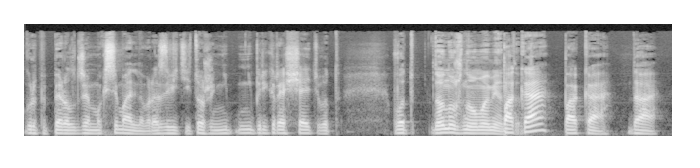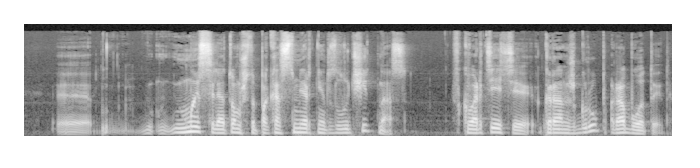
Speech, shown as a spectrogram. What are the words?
группе Pearl Jam максимального развития и тоже не, не прекращать вот, вот До нужного момента. пока, пока, да, э, мысль о том, что пока смерть не разлучит нас, в квартете Гранж Групп работает.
